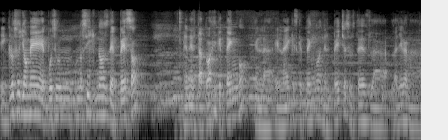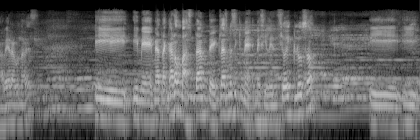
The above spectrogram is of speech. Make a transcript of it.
Incluso yo me puse un- unos signos de peso en el tatuaje que tengo, en la, en la X que tengo en el pecho, si ustedes la, la llegan a, ver alguna vez. Y, y me, atacaron bastante. Class Music me, me silenció incluso. Y,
